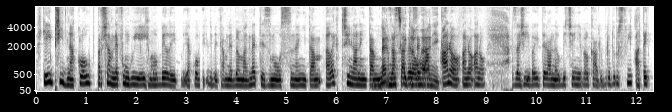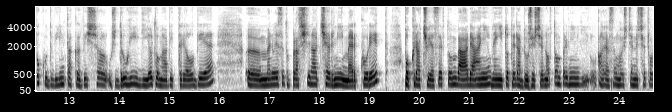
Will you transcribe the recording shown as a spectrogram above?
Chtějí přijít na kloup, proč tam nefungují jejich mobily, jako kdyby tam nebyl magnetismus, není tam elektřina, není tam nic. Bermudský trouhelník. Tam, ano, ano, ano. Zažívají teda neobyčejně velká dobrodružství. A teď pokud vím, tak vyšel už druhý díl, to má být trilogie, Jmenuje se to Praština Černý Merkurit Pokračuje se v tom bádání, není to teda dořešeno v tom prvním dílu, ale já jsem ho ještě nečetl.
